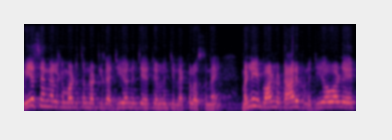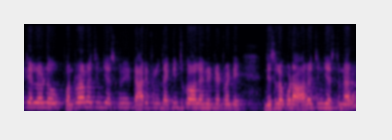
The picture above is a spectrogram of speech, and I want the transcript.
బిఎస్ఎన్ఎల్కి మళ్ళుతున్నట్లుగా జియో నుంచి ఎయిర్టెల్ నుంచి లెక్కలు వస్తున్నాయి. మళ్ళీ వాళ్ళు టారిఫ్లు జియో వాళ్ళు ఎయిర్టెల్ వాళ్ళు పునరాలోచన చేసుకుని టారిఫ్లను తగ్గించుకోవాలనేటటువంటి దిశలో కూడా ఆలోచన చేస్తున్నారు.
